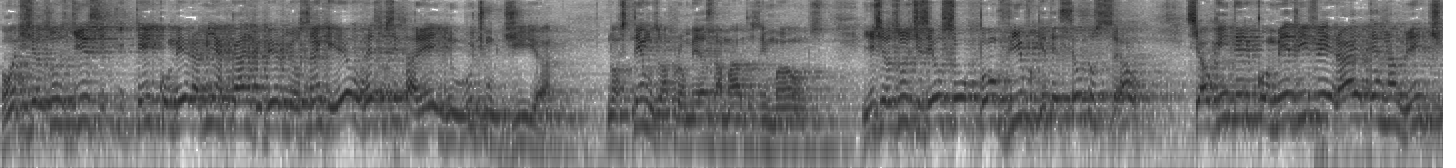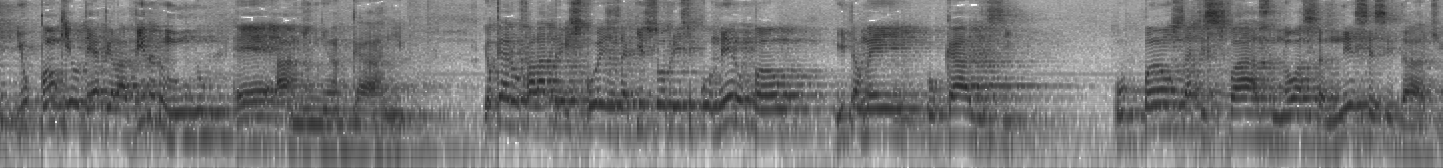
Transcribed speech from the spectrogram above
onde Jesus disse que quem comer a minha carne e beber o meu sangue, eu ressuscitarei no último dia. Nós temos uma promessa, amados irmãos. E Jesus diz: Eu sou o pão vivo que desceu do céu. Se alguém dele comer, viverá eternamente. E o pão que eu der pela vida do mundo é a minha carne. Eu quero falar três coisas aqui sobre esse comer o pão e também o cálice. O pão satisfaz nossa necessidade.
